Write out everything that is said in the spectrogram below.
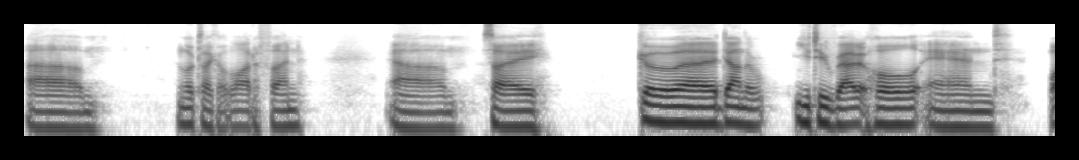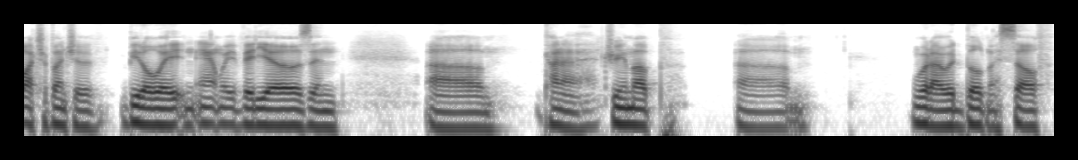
Um, it looked like a lot of fun. Um, so I go uh, down the YouTube rabbit hole and watch a bunch of beetle weight and ant weight videos and um, kind of dream up um, what I would build myself.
